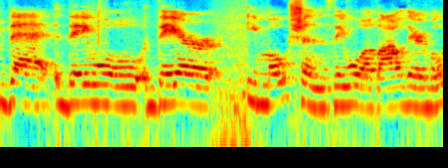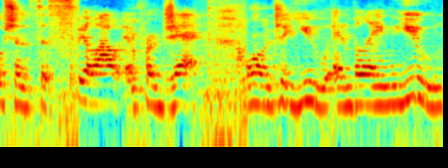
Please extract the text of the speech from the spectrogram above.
That they will, their emotions, they will allow their emotions to spill out and project onto you and blame you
